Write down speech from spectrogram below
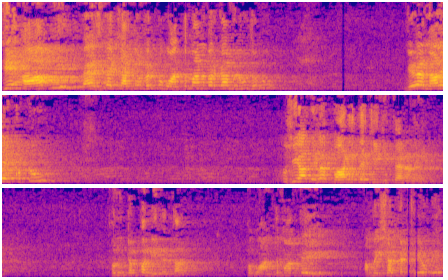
ਜੇ ਆਪ ਹੀ ਫੈਸਲੇ ਕਰਦੇ ਹੋ, ਫਿਰ ਭਗਵੰਤ ਮਾਨ ਵਰਗਾ ਮਿਲੂ ਤੁਹਾਨੂੰ? ਜਿਹੜਾ ਨਾਲੇ ਕੁੱਟੂ? ਤੁਸੀਂ ਆ ਦੇਖ ਲੈ, ਬਾਰਡਰ ਤੇ ਕੀ ਕੀਤਾ ਇਹਨਾਂ ਨੇ? ਤੁਹਾਨੂੰ ਟੱਪਣ ਨਹੀਂ ਦਿੱਤਾ। ਭਗਵੰਤ ਮਾਨ ਤੇ ਹਮੇਸ਼ਾ ਇਕੱਠੇ ਹੋ ਗਏ।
